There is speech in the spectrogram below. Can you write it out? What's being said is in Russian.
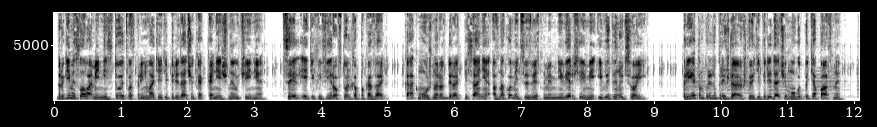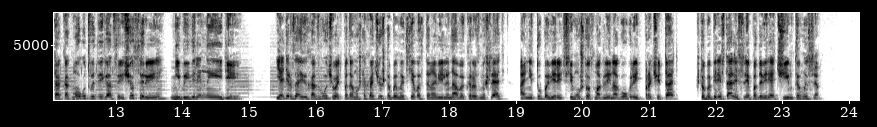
Другими словами, не стоит воспринимать эти передачи как конечное учение. Цель этих эфиров только показать, как можно разбирать Писание, ознакомить с известными мне версиями и выдвинуть свои. При этом предупреждаю, что эти передачи могут быть опасны, так как могут выдвигаться еще сырые, невыверенные идеи. Я дерзаю их озвучивать, потому что хочу, чтобы мы все восстановили навык размышлять, а не тупо верить всему, что смогли нагуглить, прочитать, чтобы перестали слепо доверять чьим-то мыслям.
